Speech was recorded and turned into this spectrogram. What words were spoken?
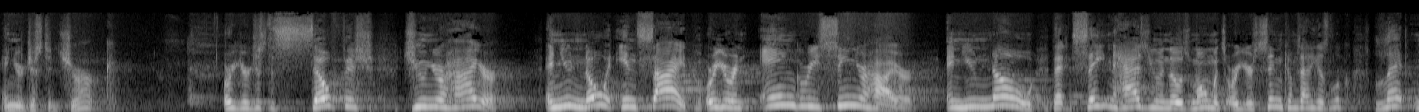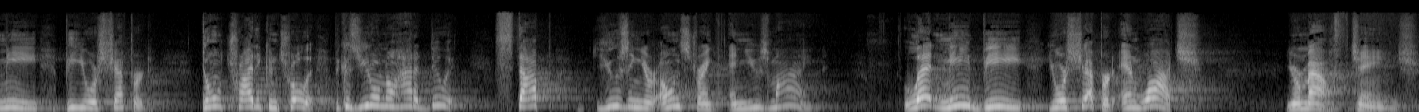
and you're just a jerk. Or you're just a selfish junior hire and you know it inside. Or you're an angry senior hire and you know that Satan has you in those moments, or your sin comes out, he goes, Look, let me be your shepherd. Don't try to control it because you don't know how to do it. Stop using your own strength and use mine. Let me be your shepherd and watch your mouth change.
